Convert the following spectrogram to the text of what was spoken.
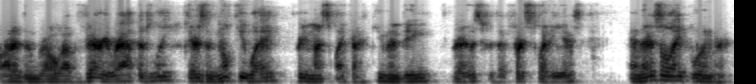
A lot of them grow up very rapidly. There's a Milky Way, pretty much like a human being grows for the first 20 years. And there's a late bloomer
